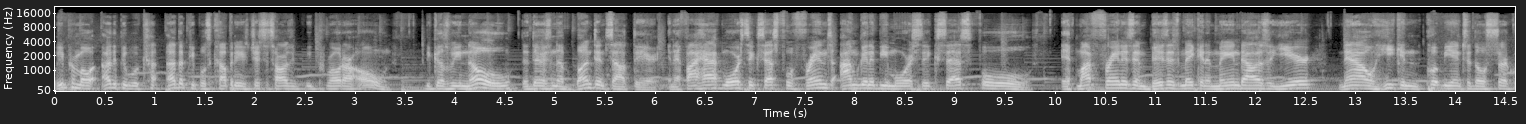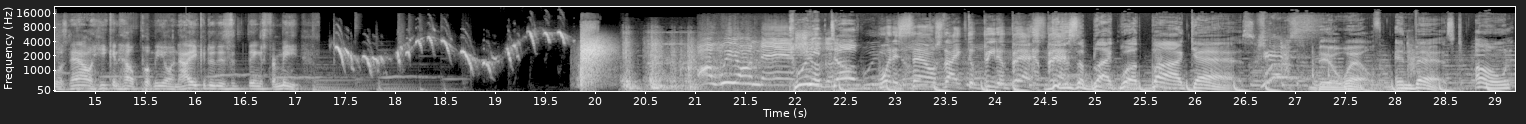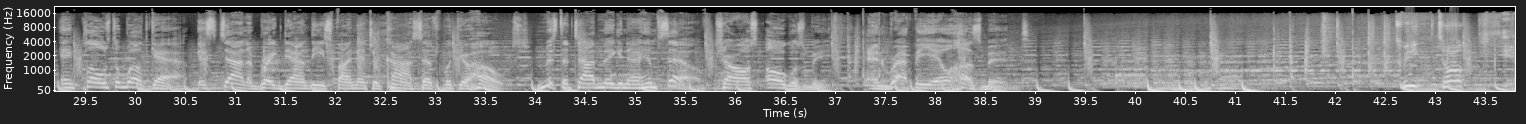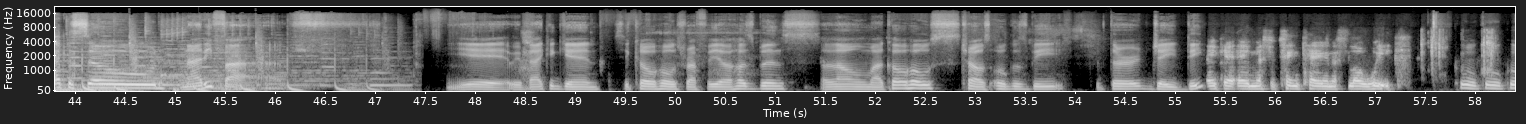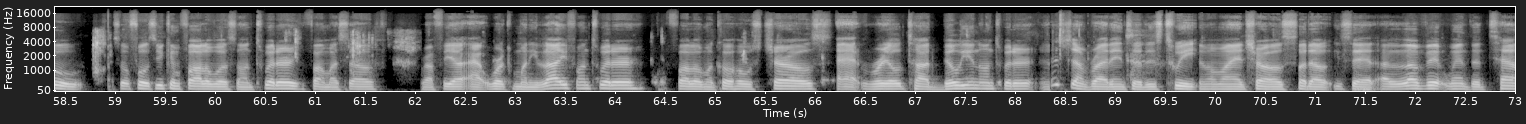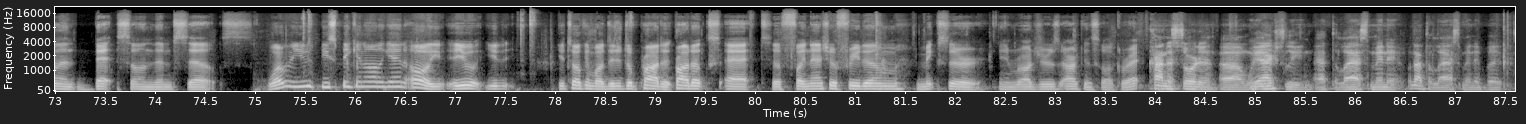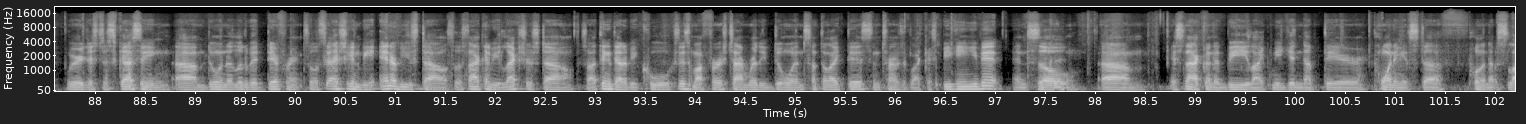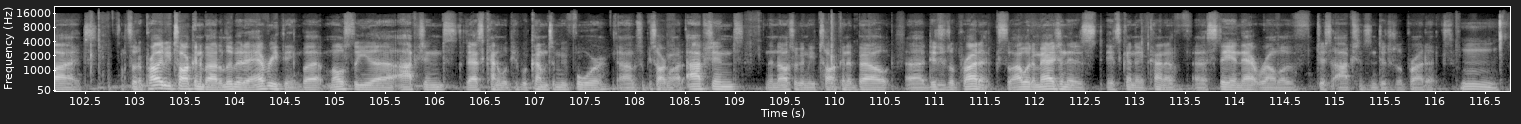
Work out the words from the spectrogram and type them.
we promote other people other people's companies just as hard as we promote our own because we know that there's an abundance out there. And if I have more successful friends, I'm going to be more successful. If my friend is in business making a million dollars a year, now he can put me into those circles. Now he can help put me on. Now he can do these things for me. Are we on the Tweet talk. What it sounds like to be the best. This is a Black Wealth Podcast. Yes. Build wealth, invest, own, and close the wealth gap. It's time to break down these financial concepts with your host, Mr. Todd Millionaire himself, Charles Oglesby, and Raphael Husband. Tweet Talk, episode 95. Yeah, we're back again. Your co-host Raphael Husbands, along with my co-host Charles Oglesby the third, JD. AKA Mr. 10K in a slow week. Cool, cool, cool. So, folks, you can follow us on Twitter. You can follow myself, Raphael at Work Money Life on Twitter. Follow my co-host Charles at Real Todd Billion on Twitter. And let's jump right into this tweet my man Charles put out. He said, "I love it when the talent bets on themselves." What were you be speaking on again? Oh, you you you you're talking about digital product products at the Financial Freedom Mixer in Rogers, Arkansas, correct? Kind of, sort of. Um, we actually, at the last minute, well, not the last minute, but we were just discussing um, doing a little bit different. So it's actually going to be interview style. So it's not going to be lecture style. So I think that'll be cool because this is my first time really doing something like this in terms of like a speaking event. And so Okay. um, it's not going to be like me getting up there pointing at stuff. Pulling up slides, so they'll probably be talking about a little bit of everything, but mostly uh, options. That's kind of what people come to me for. Um, so we're talking about options, and then also going to be talking about uh, digital products. So I would imagine that it's it's going to kind of uh, stay in that realm of just options and digital products.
